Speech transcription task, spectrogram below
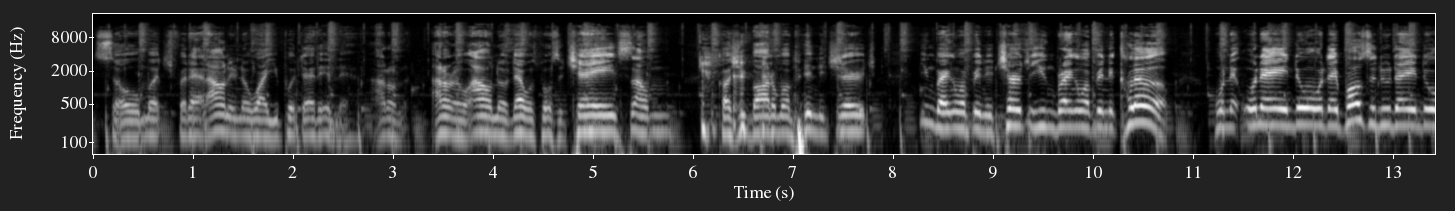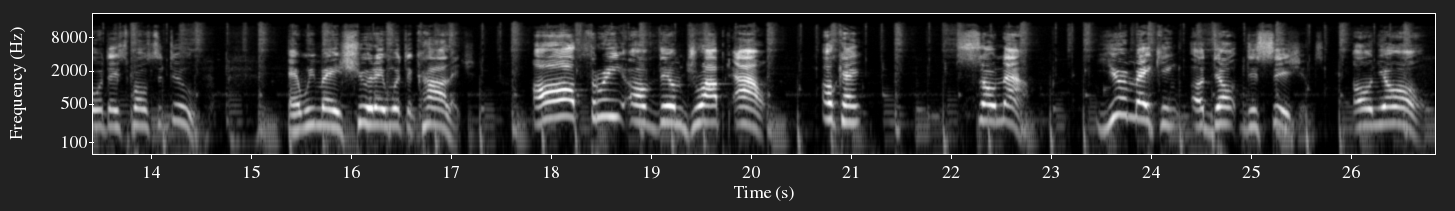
So much for that. I don't even know why you put that in there. I don't know. I don't know. I don't know if that was supposed to change something because you brought them up in the church. You can bring them up in the church or you can bring them up in the club. When they, when they ain't doing what they supposed to do, they ain't doing what they supposed to do. And we made sure they went to college. All three of them dropped out. Okay. So now, you're making adult decisions on your own.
